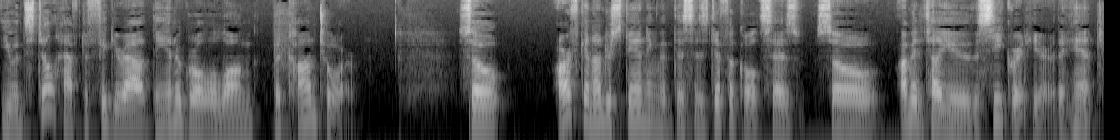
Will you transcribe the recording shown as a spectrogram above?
you would still have to figure out the integral along the contour. So, Arfken, understanding that this is difficult, says, So I'm going to tell you the secret here, the hint.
